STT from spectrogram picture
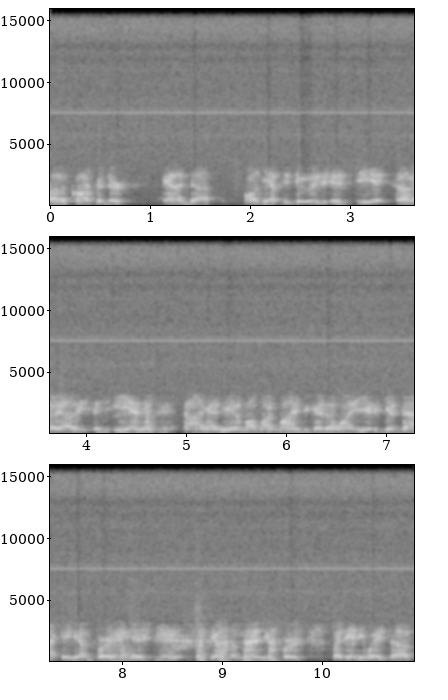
uh, carpenter, and uh, all you have to do is, is Ian, uh, Ian. I had him on my mind because I want you to get back at him for putting on the menu first. But anyways, uh,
